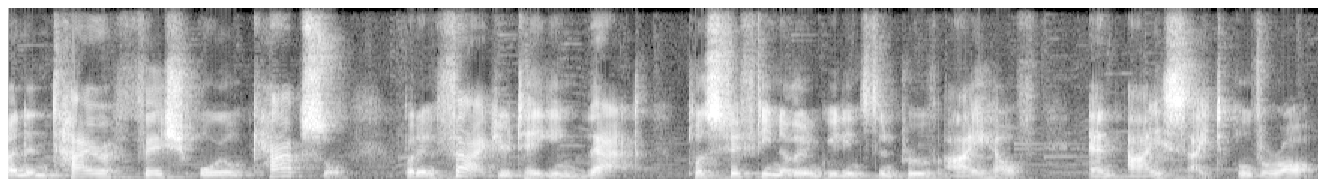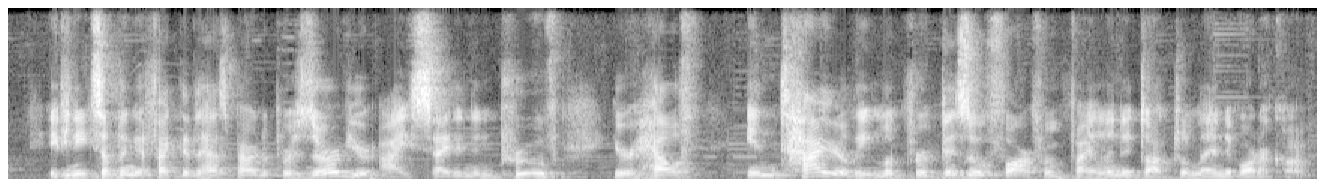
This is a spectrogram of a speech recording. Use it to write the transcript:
an entire fish oil capsule, but in fact, you're taking that plus 15 other ingredients to improve eye health and eyesight overall. If you need something effective that has power to preserve your eyesight and improve your health entirely, look for Visofar from Fineland at drlandivar.com.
